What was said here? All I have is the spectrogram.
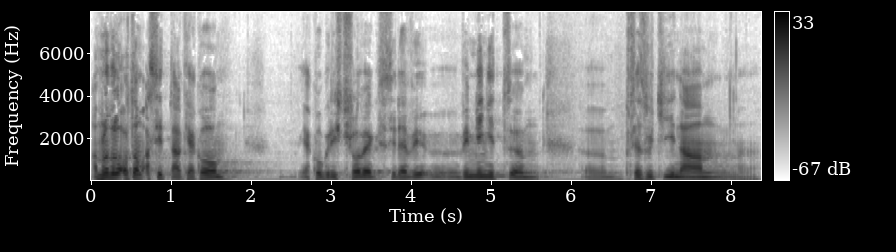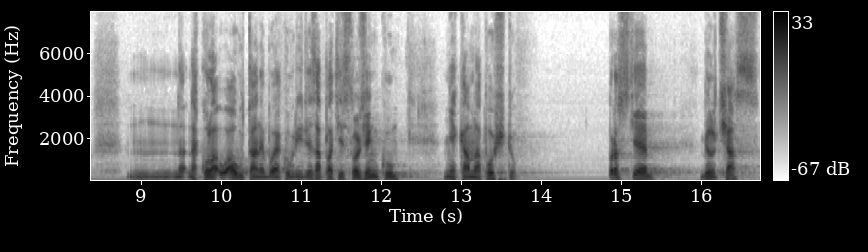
A mluvil o tom asi tak, jako, jako když člověk si jde vy, vyměnit um, přezutí na, na, na kola u auta, nebo jako když jde zaplatit složenku někam na poštu. Prostě byl čas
